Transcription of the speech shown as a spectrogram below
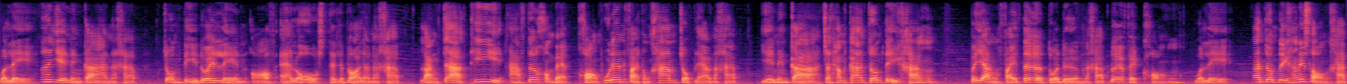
Volley เมื่อเยนเนงการนะครับโจมตีด้วย Lane of Arrows เสร็จเรียบร้อยแล้วนะครับ หลังจากที่ After Combat ของผู้เล่นฝ่ายตรงข้ามจบแล้วนะครับ เยนเนงกาจะทำการโจมตีครั้งไปยังไฟเตอร์ตัวเดิมนะครับ ด้วยเอฟเฟกของวอลเล่การโจมตีครั้งที่ 2 ครับ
